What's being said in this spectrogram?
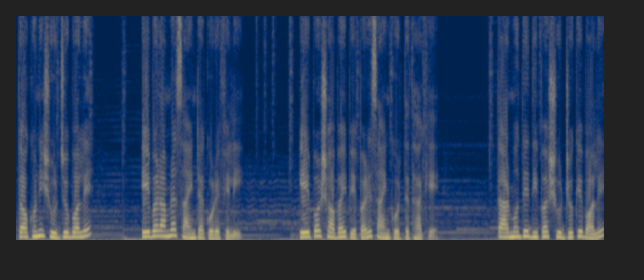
তখনই সূর্য বলে, এবার আমরা সাইনটা করে ফেলি। এরপর সবাই পেপারে সাইন করতে থাকে। তার মধ্যে দীপা সূর্যকে বলে,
